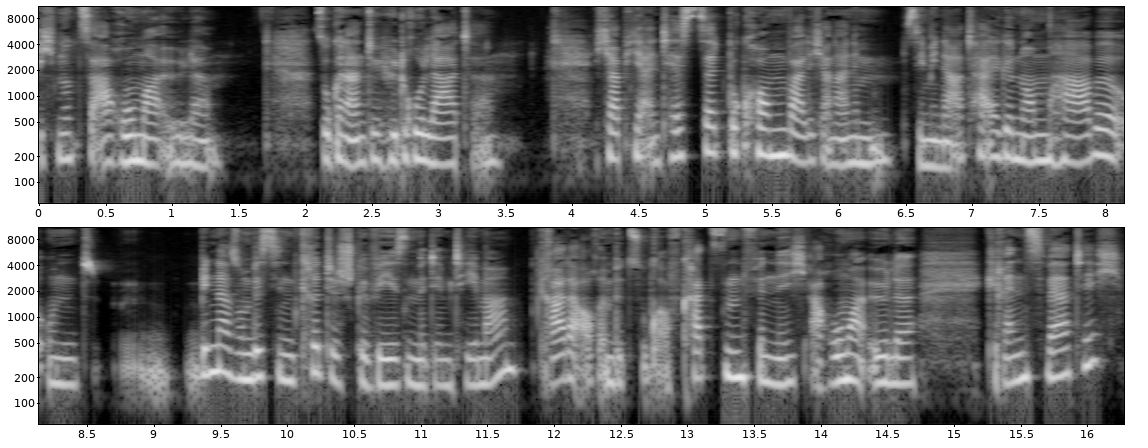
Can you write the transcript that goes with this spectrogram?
Ich nutze Aromaöle, sogenannte Hydrolate. Ich habe hier ein Testset bekommen, weil ich an einem Seminar teilgenommen habe und bin da so ein bisschen kritisch gewesen mit dem Thema. Gerade auch in Bezug auf Katzen finde ich Aromaöle grenzwertig,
